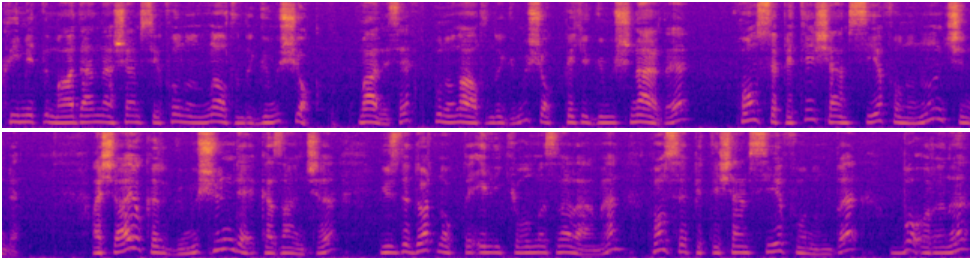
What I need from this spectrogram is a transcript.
kıymetli madenler şemsiye fonunun altında gümüş yok. Maalesef bunun altında gümüş yok. Peki gümüş nerede? Fon sepeti şemsiye fonunun içinde. Aşağı yukarı gümüşün de kazancı %4.52 olmasına rağmen fon sepeti şemsiye fonunda bu oranı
